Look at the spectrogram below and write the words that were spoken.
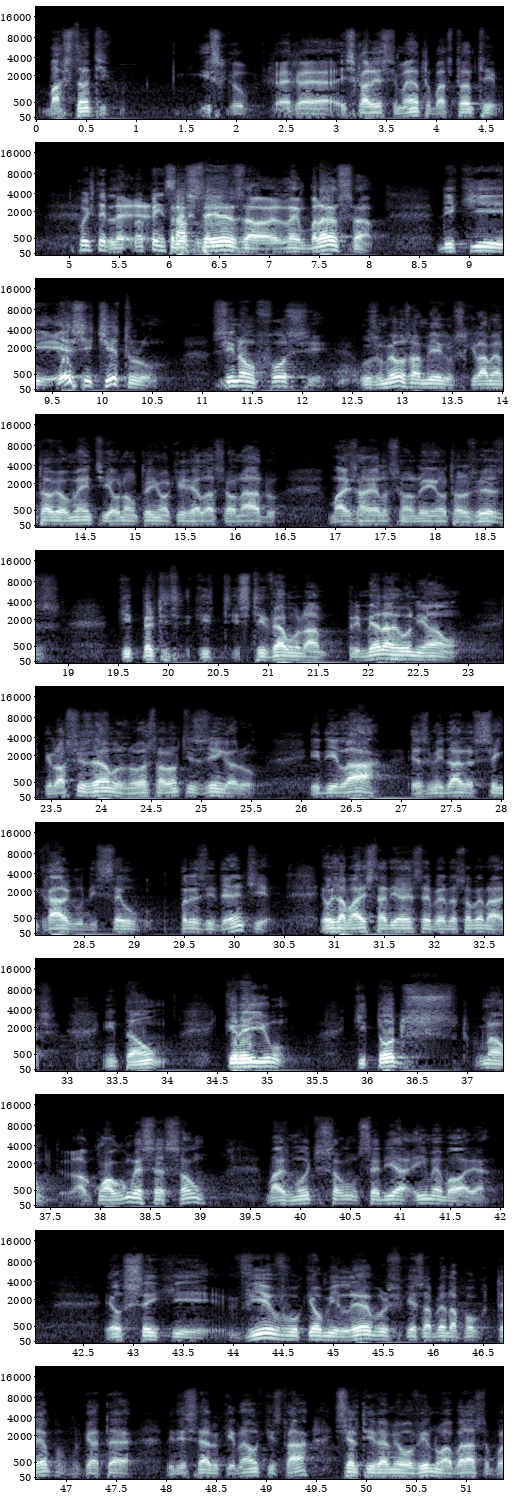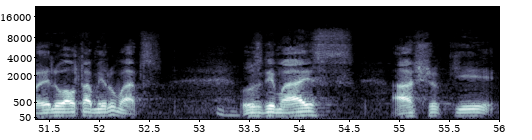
bastante é, é, esclarecimento, bastante Depois ter le pensado... tristeza, lembrança de que esse título, se não fosse os meus amigos, que lamentavelmente eu não tenho aqui relacionado, mas já relacionei outras vezes, que, que estivemos na primeira reunião que nós fizemos no restaurante Zíngaro, e de lá eles me deram esse encargo de ser o presidente, eu jamais estaria recebendo essa homenagem. Então, creio que todos, não, com alguma exceção, mas muitos são, seria em memória. Eu sei que vivo, que eu me lembro, fiquei sabendo há pouco tempo, porque até me disseram que não, que está. Se ele estiver me ouvindo, um abraço para ele, o Altamiro Matos. Os demais, acho que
